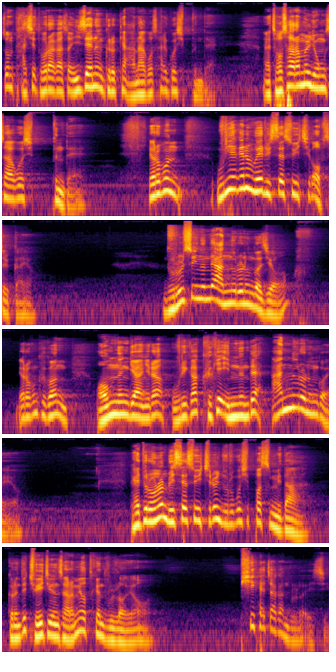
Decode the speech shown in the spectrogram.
좀 다시 돌아가서 이제는 그렇게 안 하고 살고 싶은데 저 사람을 용서하고 싶은데 여러분 우리에게는 왜 리셋 스위치가 없을까요? 누를 수 있는데 안 누르는 거죠. 여러분 그건 없는 게 아니라 우리가 그게 있는데 안 누르는 거예요. 베드로는 리셋 스위치를 누르고 싶었습니다. 그런데 죄 지은 사람이 어떻게 눌러요? 피해자가 눌러야지.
